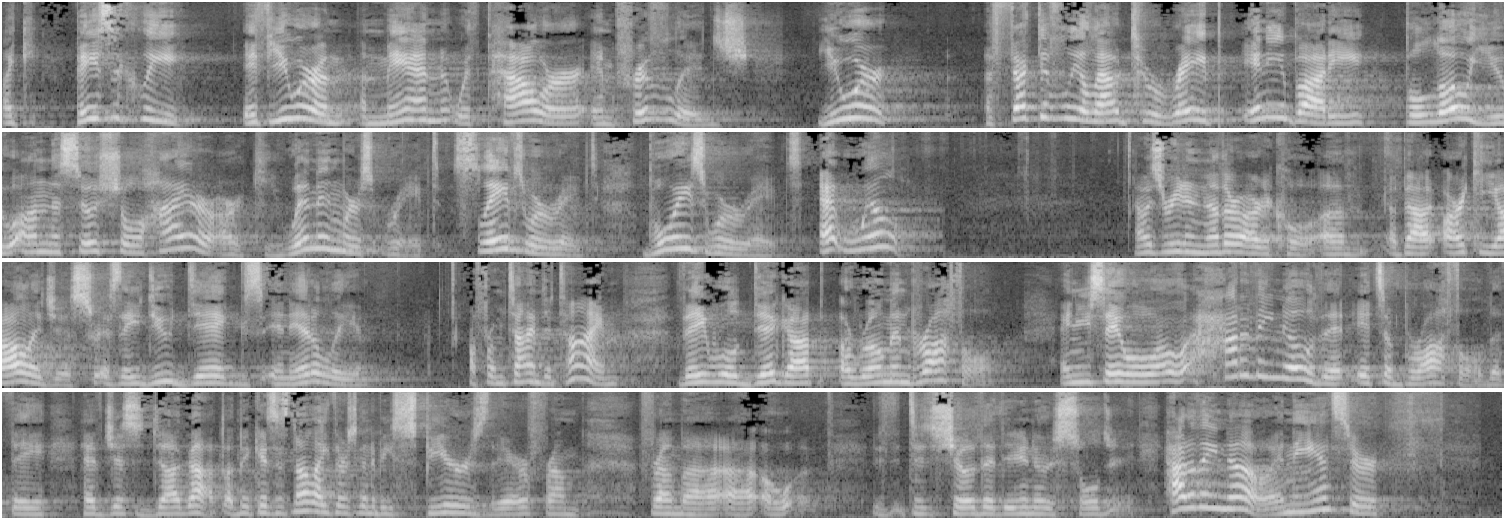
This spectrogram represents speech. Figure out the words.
Like basically if you were a, a man with power and privilege, you were effectively allowed to rape anybody below you on the social hierarchy. Women were raped, slaves were raped, boys were raped at will. I was reading another article um, about archaeologists as they do digs in Italy. From time to time, they will dig up a Roman brothel and you say, well, how do they know that it's a brothel that they have just dug up? Uh, because it's not like there's going to be spears there from, from uh, uh, a, a, a, to show that you know soldier. How do they know? And the answer,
